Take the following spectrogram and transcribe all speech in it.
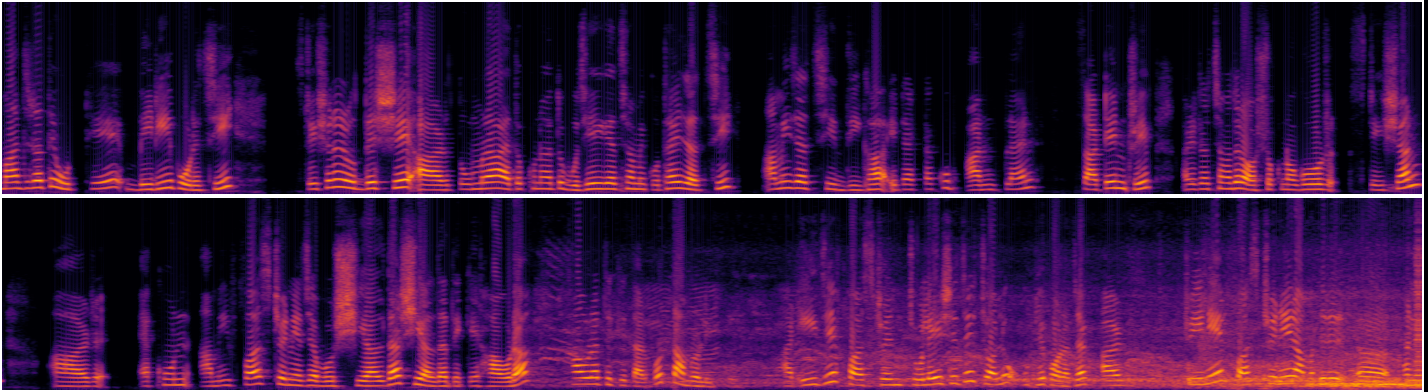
মাঝরাতে উঠে বেরিয়ে পড়েছি স্টেশনের উদ্দেশ্যে। আর তোমরা এতক্ষণ হয়তো বুঝেই গেছো আমি কোথায় যাচ্ছি। আমি যাচ্ছি দীঘা, এটা একটা খুব আনপ্ল্যান্ড সার্টেন ট্রিপ আর এটা হচ্ছে আমাদের অশোকনগর স্টেশন আর এখন আমি ফার্স্ট ট্রেনে যাব শিয়ালদা শিয়ালদা থেকে হাওড়া হাওড়া থেকে তারপর তাম্রলিপ্ত আর এই যে ফার্স্ট ট্রেন চলে এসেছে, চলো উঠে পড়া যাক। আর ট্রেনের ফার্স্ট ট্রেনের আমাদের মানে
